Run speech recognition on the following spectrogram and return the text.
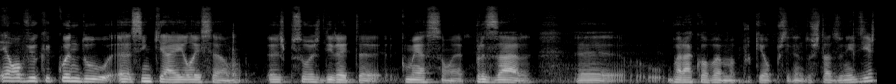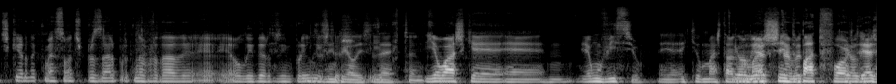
é óbvio que quando, assim que há a eleição, as pessoas de direita começam a prezar eh, o Barack Obama porque é o presidente dos Estados Unidos e as de esquerda começam a desprezar porque, na verdade, é, é o líder dos imperialistas. Dos imperialistas, e, é. portanto, E eu acho que é, é, é um vício. É aquilo mais tarde Eu, ou aliás, mais cheio de debate forte. eu, aliás,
